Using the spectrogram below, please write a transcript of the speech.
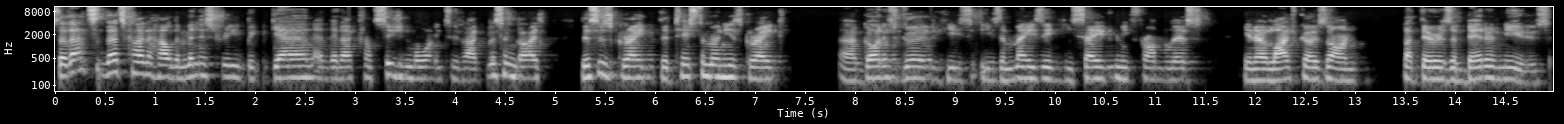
so that's that's kind of how the ministry began, and then I transitioned more into like, listen, guys, this is great. The testimony is great. Uh, God is good. He's He's amazing. He saved me from this. You know, life goes on, but there is a better news,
